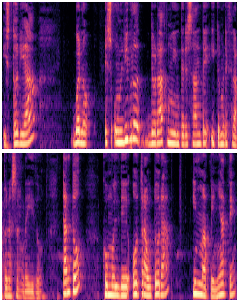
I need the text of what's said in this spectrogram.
historia. Bueno, es un libro de verdad muy interesante y que merece la pena ser leído. Tanto como el de otra autora, Inma Peñate,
